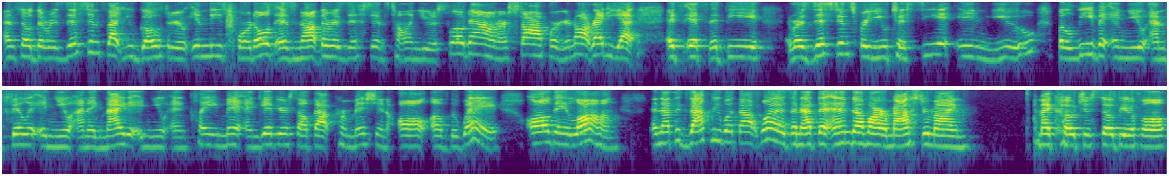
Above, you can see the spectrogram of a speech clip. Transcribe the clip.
And so, the resistance that you go through in these portals is not the resistance telling you to slow down or stop or you're not ready yet. It's it's the resistance for you to see it in you, believe it in you, and feel it in you, and ignite it in you, and claim it, and give yourself that permission all of the way, all day long. And that's exactly what that was. And at the end of our mastermind, my coach is so beautiful.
